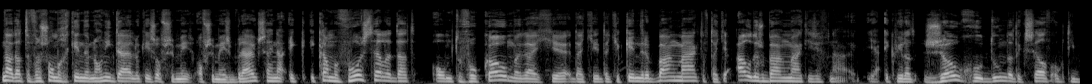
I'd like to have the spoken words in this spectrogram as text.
nou, dat er van sommige kinderen nog niet duidelijk is of ze, mis, of ze misbruikt zijn. Nou, ik, ik kan me voorstellen dat om te voorkomen dat je, dat, je, dat je kinderen bang maakt... of dat je ouders bang maakt, die zeggen van, nou, ja, ik wil het zo goed doen... dat ik zelf ook die,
